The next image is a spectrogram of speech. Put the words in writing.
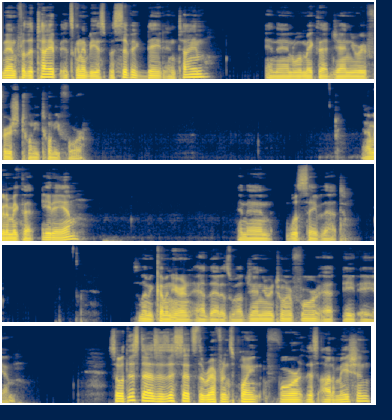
and then for the type, it's going to be a specific date and time. And then we'll make that January 1st, 2024. And I'm going to make that 8 a.m. And then we'll save that. So let me come in here and add that as well. January 24 at 8 a.m. So what this does is this sets the reference point for this automation.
